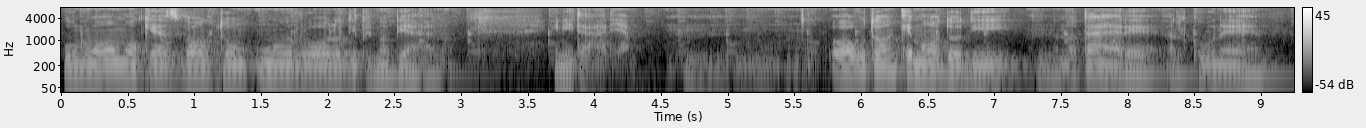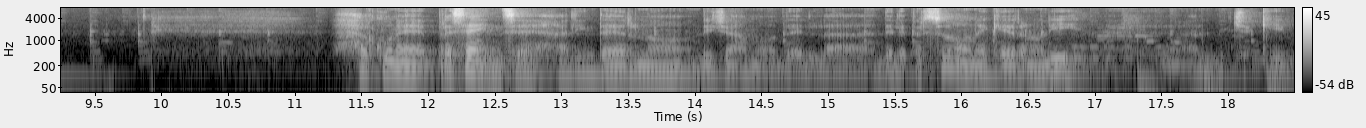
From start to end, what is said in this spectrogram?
un uomo che ha svolto un, un ruolo di primo piano in Italia ho avuto anche modo di notare alcune, alcune presenze all'interno diciamo, della, delle persone che erano lì, c'è chi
